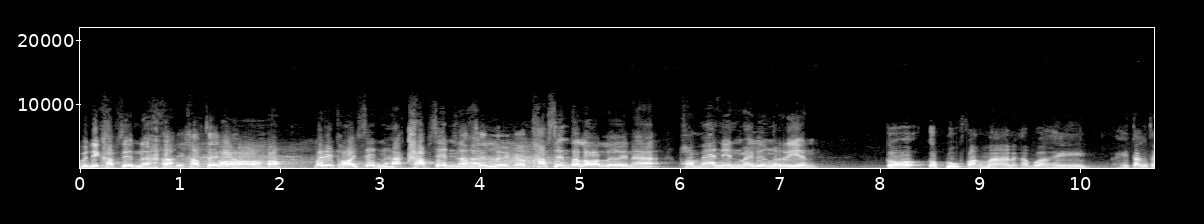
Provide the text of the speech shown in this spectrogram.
เป็นเด็กคาบเส้นนะเด็กคาบเส้นครับอ๋อไม่ได้ทอยเส้นนะฮะคาบเส้นนะฮะคาบเส้นเลยครับ คาบเส้นตลอดเลยนะฮะพ่อแม่เน้นไหมเรื่องเรียน ก็ก็ปลูกฝังมานะครับว่าให้ให้ตั้งใจ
